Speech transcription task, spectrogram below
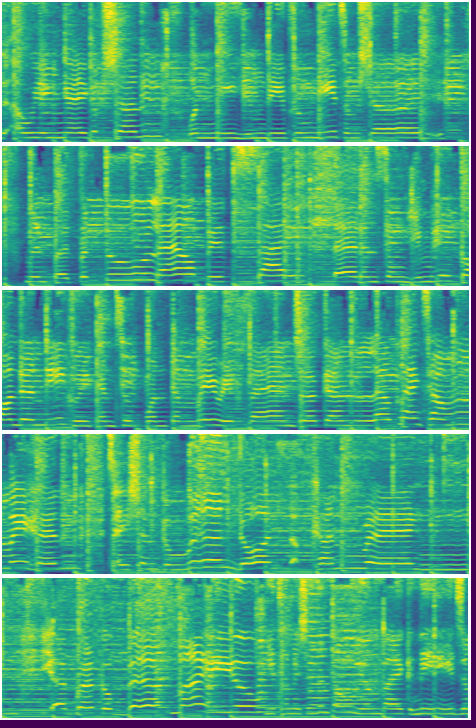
จะเอายังไงกับฉัน วันนี้ยิ้มดีพรุ่งนี้ทำเฉยเหมือนเปิดประตูแล้วปิดใส่แต่ดันส่งยิ้มให้ ยอมไปกันนี้จะ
